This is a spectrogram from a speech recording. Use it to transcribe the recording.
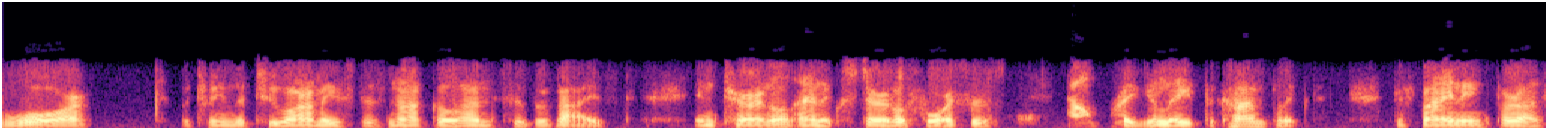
war between the two armies does not go unsupervised. Internal and external forces help regulate the conflict, defining for us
